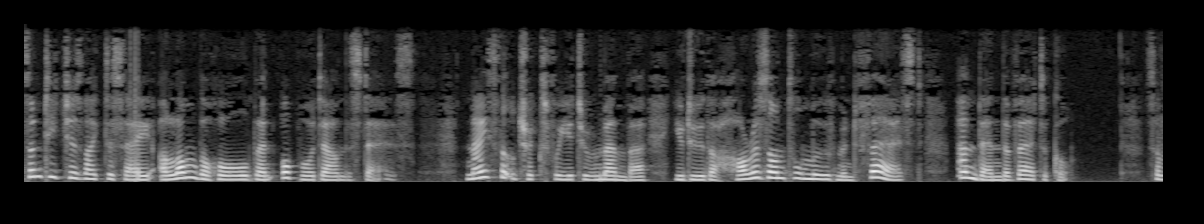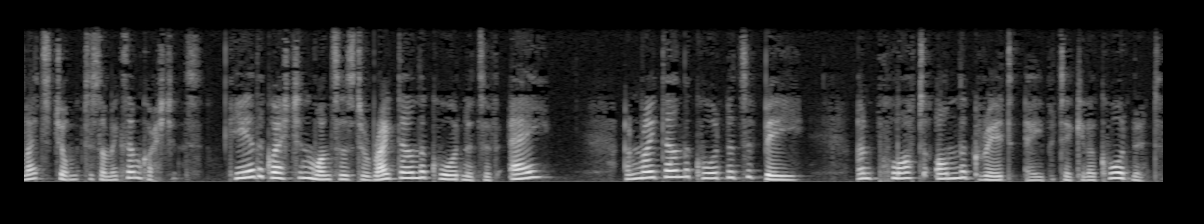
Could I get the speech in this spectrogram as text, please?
Some teachers like to say along the hall, then up or down the stairs. Nice little tricks for you to remember. You do the horizontal movement first and then the vertical. So let's jump to some exam questions. Here the question wants us to write down the coordinates of A and write down the coordinates of B and plot on the grid a particular coordinate.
